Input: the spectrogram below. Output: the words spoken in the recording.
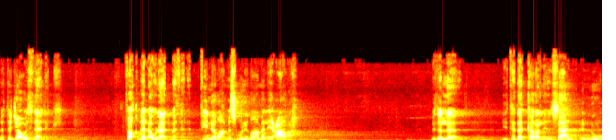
نتجاوز ذلك. فقد الأولاد مثلا. في نظام اسمه نظام الإعارة. مثل يتذكر الإنسان أنه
